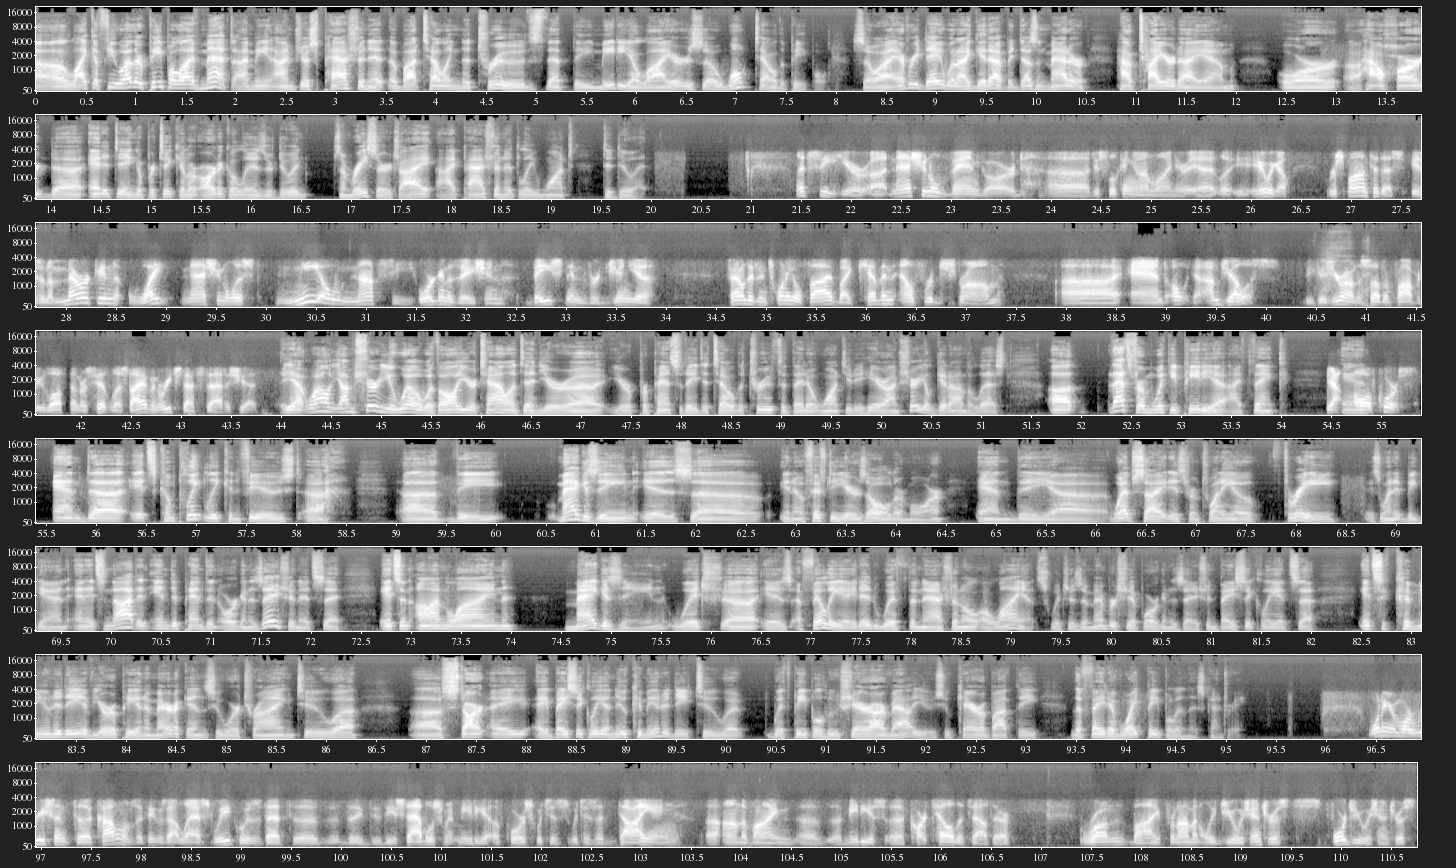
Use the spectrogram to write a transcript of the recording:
uh, like a few other people I've met, I mean, I'm just passionate about telling the truths that the media liars won't tell the people. So every day when I get up, it doesn't matter how tired I am or uh, how hard uh, editing a particular article is or doing some research, I, I passionately want to do it? Let's see here. Uh, National Vanguard, uh, just looking online here. Uh, here we go. Respond to this. Is an American white nationalist neo Nazi organization based in Virginia, founded in 2005 by Kevin Alfred Strom. Uh, and, oh, I'm jealous because you're on the Southern Poverty Law Center's hit list. I haven't reached that status yet. Yeah, well, I'm sure you will with all your talent and your uh, your propensity to tell the truth that they don't want you to hear. I'm sure you'll get on the list. Uh, that's from Wikipedia, I think. Yeah. And, oh, of course. And uh, it's completely confused. Uh, uh, the magazine is uh, you know 50 years old or more, and the website is from 2003 is when it began, and it's not an independent organization. It's a it's an online magazine which uh, is affiliated with the National Alliance, which is a membership organization. Basically, it's a it's a community of European Americans who are trying to uh, uh, start a, a basically a new community to uh, with people who share our values, who care about the the fate of white people in this country one of your more recent uh, columns, I think it was out last week, was that uh, the, the the establishment media, of course, which is which is a dying uh, on the vine uh, media uh, cartel that's out there, run by predominantly Jewish interests for Jewish interests.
